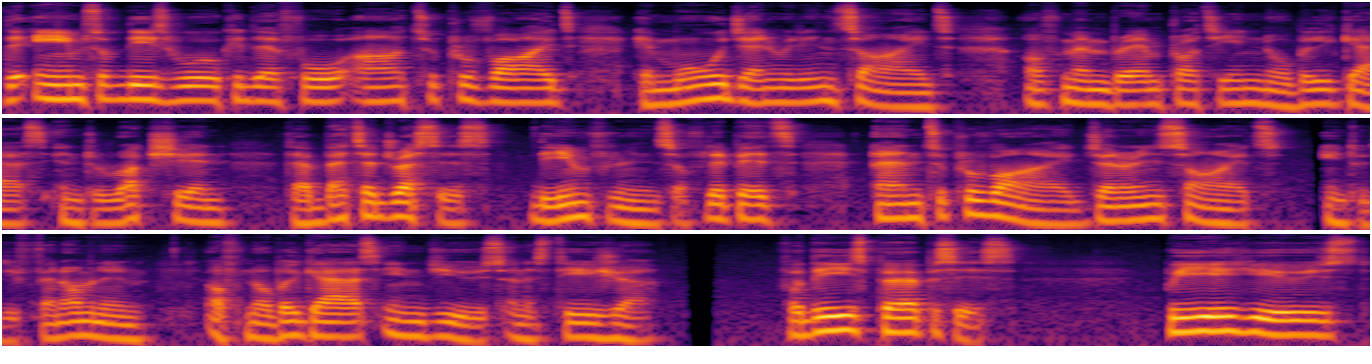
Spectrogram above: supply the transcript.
The aims of this work, therefore, are to provide a more general insight of membrane protein noble gas interaction that better addresses the influence of lipids and to provide general insights into the phenomenon of noble gas induced anesthesia. For these purposes, we used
